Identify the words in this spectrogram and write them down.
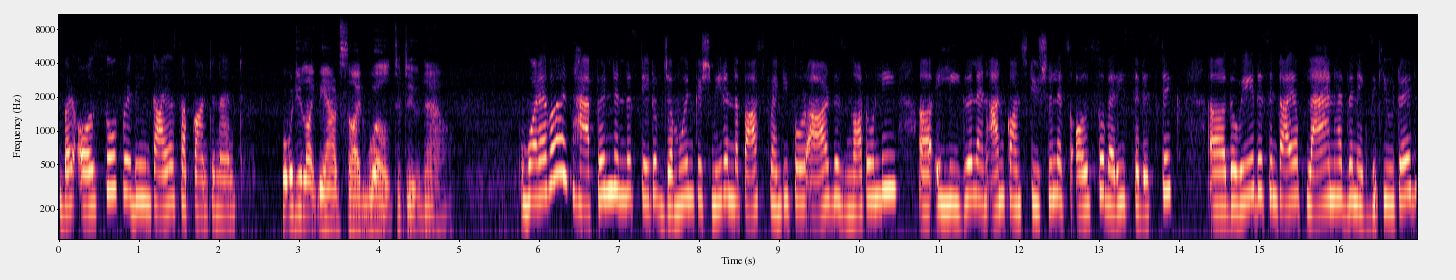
but also for the entire subcontinent. What would you like the outside world to do now? Whatever has happened in the state of Jammu and Kashmir in the past 24 hours is not only uh, illegal and unconstitutional, it's also very sadistic. Uh, the way this entire plan has been executed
